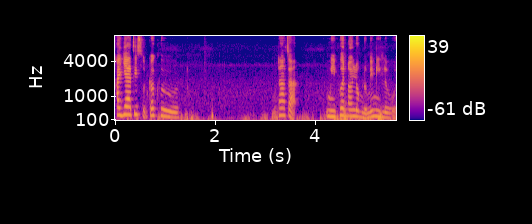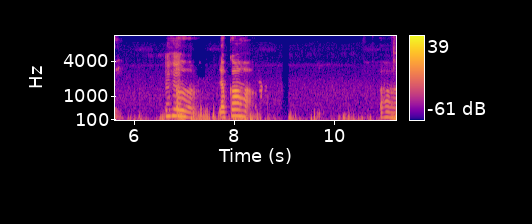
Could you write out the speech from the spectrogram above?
ถ้าแย่ที่สุดก็คือ น่าจะมีเพื่อนน้อยลงหรือไม่มีเลยอือฮึเออ แล้วก็เออ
